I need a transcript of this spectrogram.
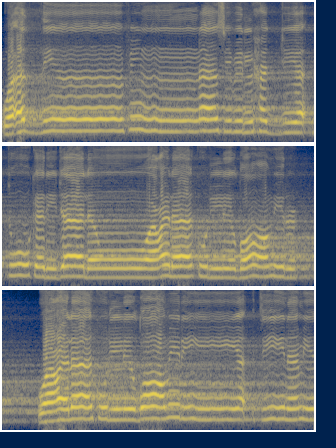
وأذن في الناس بالحج يأتوك رجالا وعلى كل ضامر وعلى كل ضامر يأتين من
